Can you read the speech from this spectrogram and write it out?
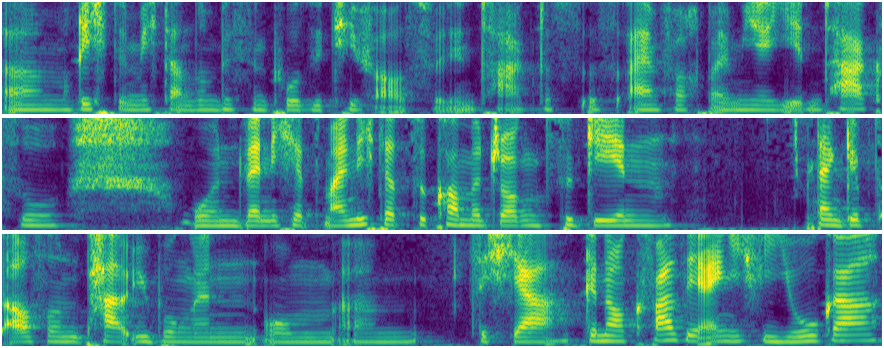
ähm, richte mich dann so ein bisschen positiv aus für den Tag. Das ist einfach bei mir jeden Tag so. Und wenn ich jetzt mal nicht dazu komme, joggen zu gehen, dann gibt es auch so ein paar Übungen, um ähm, sich ja, genau quasi eigentlich wie Yoga,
